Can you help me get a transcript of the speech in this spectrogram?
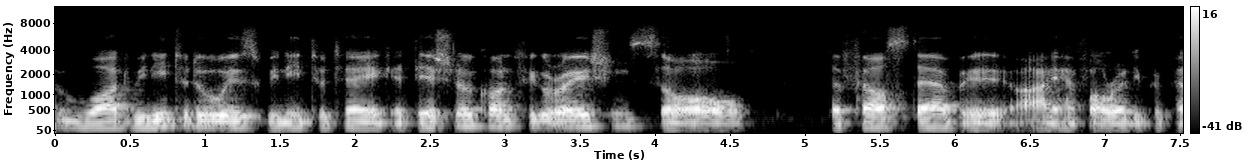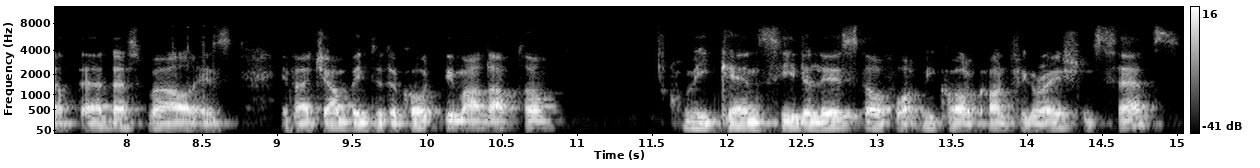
what we need to do is we need to take additional configurations. So the first step, eh, I have already prepared that as well, is if I jump into the CodeBeamer adapter, we can see the list of what we call configuration sets.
